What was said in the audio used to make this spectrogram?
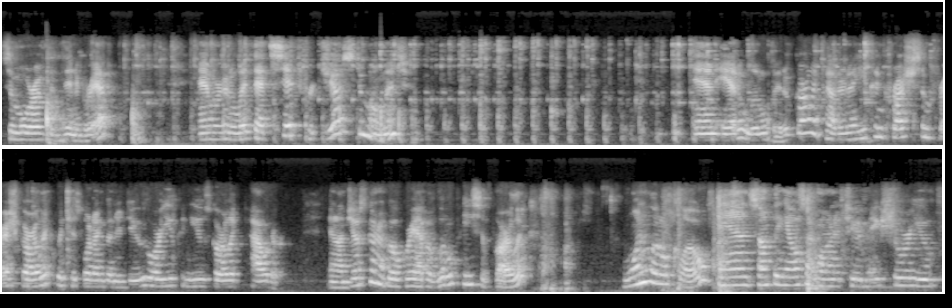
some more of the vinaigrette. And we're going to let that sit for just a moment and add a little bit of garlic powder. Now you can crush some fresh garlic, which is what I'm going to do, or you can use garlic powder. And I'm just going to go grab a little piece of garlic, one little clove, and something else I wanted to make sure you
